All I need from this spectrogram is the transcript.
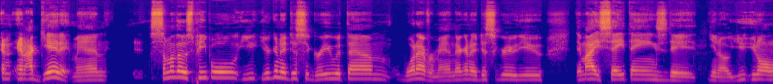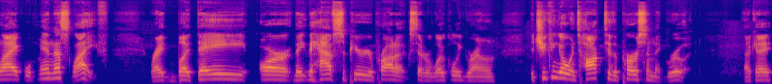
And and I get it, man. Some of those people, you, you're going to disagree with them, whatever, man. They're going to disagree with you. They might say things that you know you, you don't like. Well, man, that's life, right? But they are they they have superior products that are locally grown that you can go and talk to the person that grew it. Okay.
